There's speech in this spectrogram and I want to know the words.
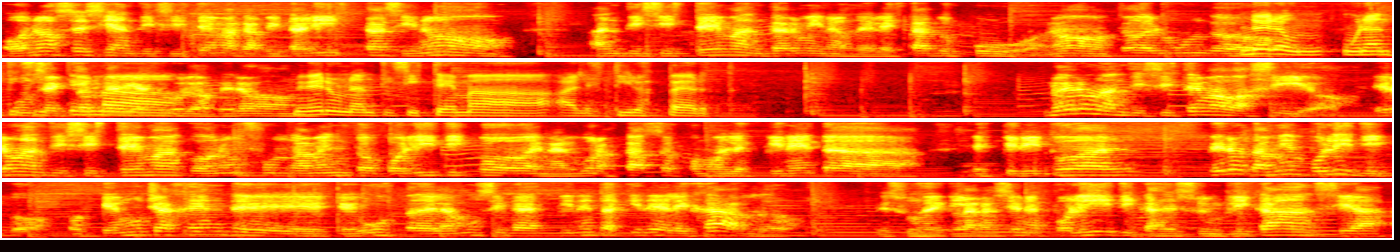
O no sé si antisistema capitalista, sino antisistema en términos del status quo, ¿no? Todo el mundo. No era un, antisistema. no era un antisistema al estilo expert no era un antisistema vacío, era un antisistema con un fundamento político, en algunos casos como el Espineta espiritual, pero también político, porque mucha gente que gusta de la música de Spinetta quiere alejarlo de sus declaraciones políticas, de su implicancia.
